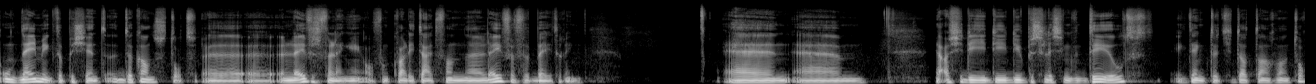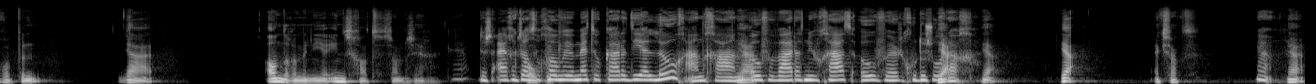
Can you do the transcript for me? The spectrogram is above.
ontneem ik de patiënt de kans tot een levensverlenging of een kwaliteit van levenverbetering. En ehm, ja, als je die, die, die beslissing deelt, ik denk dat je dat dan gewoon toch op een ja, andere manier inschat, zou ik maar zeggen. Dus eigenlijk dat we gewoon weer met elkaar een dialoog aangaan Ja. over waar het nu gaat over goede zorg. Ja, ja, ja, exact. Ja. ja.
